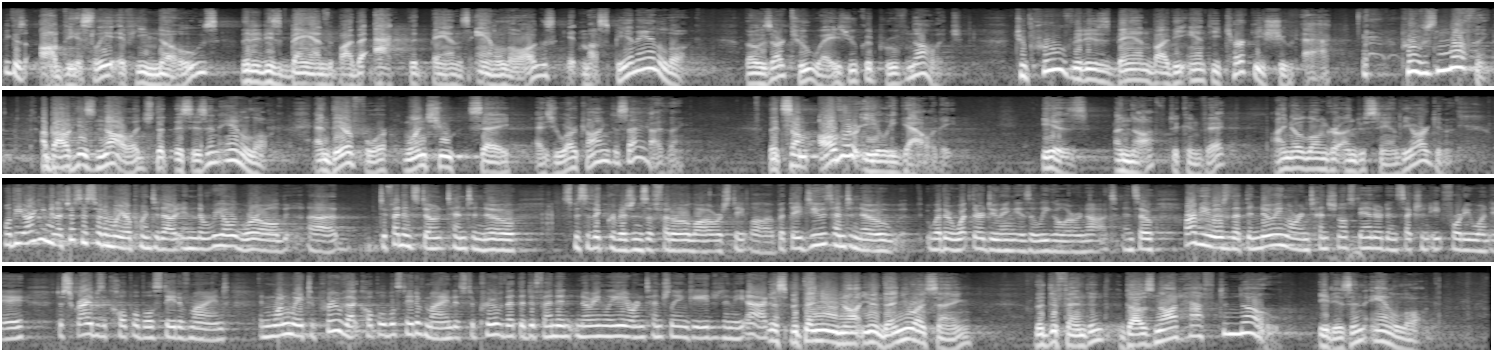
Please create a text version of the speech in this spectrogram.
Because obviously, if he knows that it is banned by the act that bans analogs, it must be an analog. Those are two ways you could prove knowledge. To prove that it is banned by the Anti Turkey Shoot Act proves nothing about his knowledge that this is an analog. And therefore, once you say, as you are trying to say, I think, that some other illegality is enough to convict, I no longer understand the argument. Well, the argument, just as Justice Sotomayor pointed out, in the real world, uh, defendants don't tend to know specific provisions of federal law or state law, but they do tend to know whether what they're doing is illegal or not. And so our view is that the knowing or intentional standard in Section 841A describes a culpable state of mind. And one way to prove that culpable state of mind is to prove that the defendant knowingly or intentionally engaged in the act. Yes, but then you're not you then you are saying the defendant does not have to know it is an analog.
